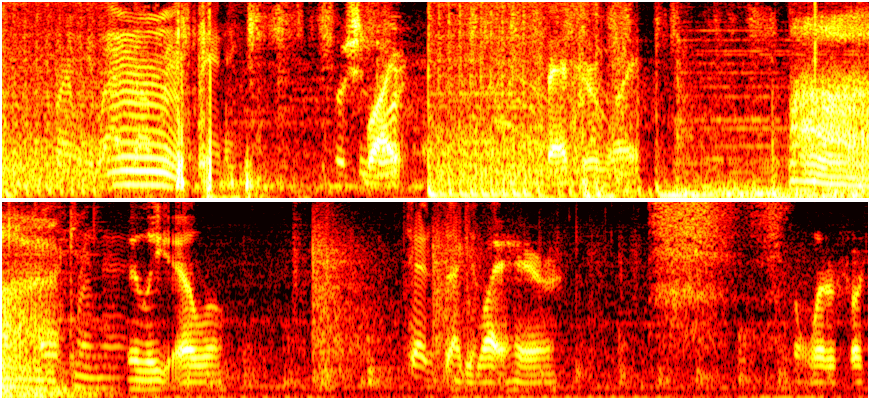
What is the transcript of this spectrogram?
Friendly last Mm. operator standing. Pushing White. door. Badger white. Ah. Fuck. Elite Ela. Ten seconds. white hair. Don't let her fuck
